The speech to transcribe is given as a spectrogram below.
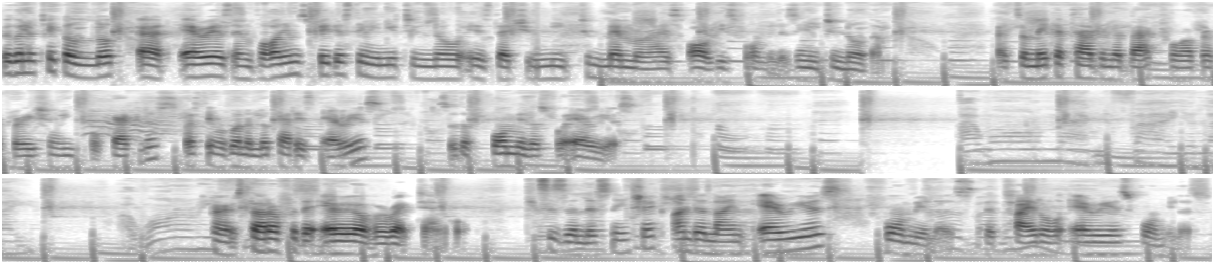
We're going to take a look at areas and volumes. Biggest thing you need to know is that you need to memorize all these formulas. You need to know them. Right, so make a tab in the back for our preparation for calculus. First thing we're going to look at is areas. So the formulas for areas. Alright, start off with the area of a rectangle. This is a listening check. Underline areas, formulas. The title, areas, formulas.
